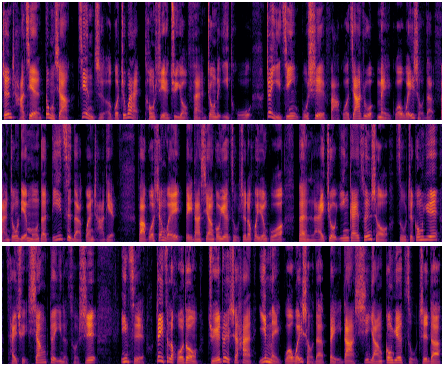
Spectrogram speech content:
侦察舰动向剑指俄国之外，同时也具有反中的意图。这已经不是法国加入美国为首的反中联盟的第一次的观察点。法国身为北大西洋公约组织的会员国，本来就应该遵守组织公约，采取相对应的措施。因此，这次的活动绝对是和以美国为首的北大西洋公约组织的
